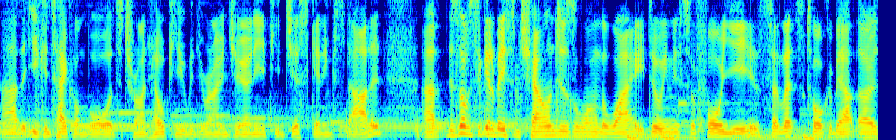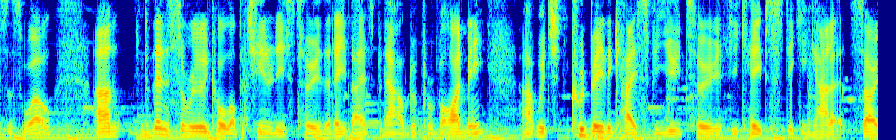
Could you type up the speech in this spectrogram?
uh, that you can take on board to try and help you with your own journey if you're just getting started. Um, there's obviously going to be some challenges along the way doing this for four years, so let's talk about those as well. Um, but then there's some really cool opportunities too that eBay has been able to provide me, uh, which could be the case for you too if you keep sticking at it. So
